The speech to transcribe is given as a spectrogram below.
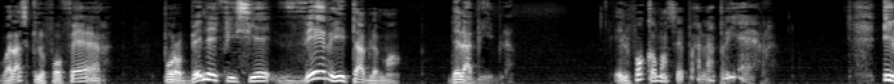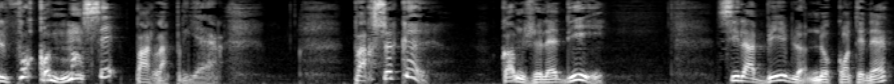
Voilà ce qu'il faut faire pour bénéficier véritablement de la Bible. Il faut commencer par la prière. Il faut commencer par la prière. Parce que, comme je l'ai dit, si la Bible ne contenait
